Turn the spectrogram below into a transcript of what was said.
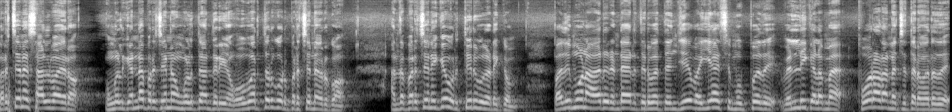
பிரச்சனை சால்வ் ஆயிரும். உங்களுக்கு என்ன பிரச்சனை உங்களுக்கு தான் தெரியும். ஒவ்வொருத்தருக்கும் ஒரு பிரச்சனை இருக்கும். அந்த பிரச்சனைக்கு ஒரு தீர்வு கிடைக்கும். பதிமூணு ஆறு ரெண்டாயிரத்தி இருபத்தஞ்சு வையாசி முப்பது வெள்ளிக்கிழமை போராட நட்சத்திரம் வருது.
